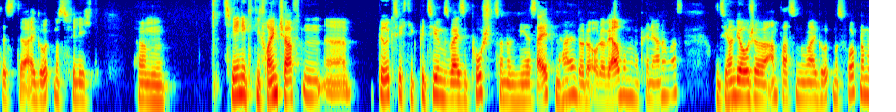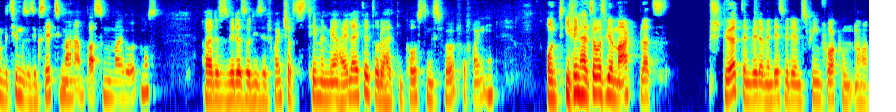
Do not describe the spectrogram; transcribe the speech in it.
dass der Algorithmus vielleicht ähm, zu wenig die Freundschaften äh, berücksichtigt beziehungsweise pusht, sondern mehr Seiten halt oder, oder Werbung oder keine Ahnung was. Und sie haben ja auch schon Anpassungen im Algorithmus vorgenommen, beziehungsweise gesagt, sie machen Anpassungen im Algorithmus. Äh, dass es wieder so diese Freundschaftsthemen mehr highlightet oder halt die Postings für, für Freunden. Und ich finde halt sowas wie ein Marktplatz stört denn wieder, wenn das wieder im Stream vorkommt noch.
